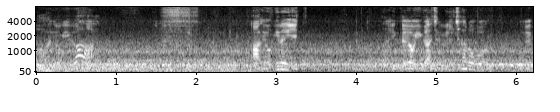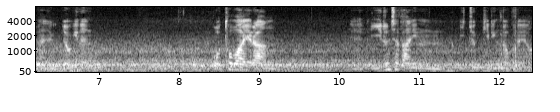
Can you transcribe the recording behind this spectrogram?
아 여기가 아 여기는 이 아, 그러니까 여기가 지금 1차로고 여기가 지금- 여기는 오토바이랑 예, 이륜차 다니는 이쪽 길인가 보네요.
